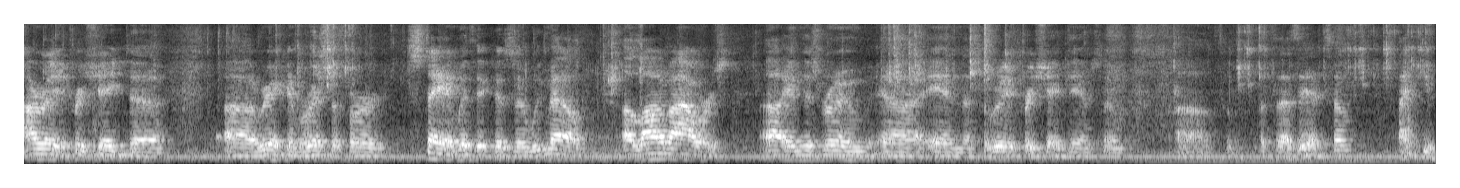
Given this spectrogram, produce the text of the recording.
I really appreciate, uh, uh, Rick and Marissa for staying with it, because we met a, a lot of hours, uh, in this room, uh, and so really appreciate them, so, uh, so- but that's it, so, thank you.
